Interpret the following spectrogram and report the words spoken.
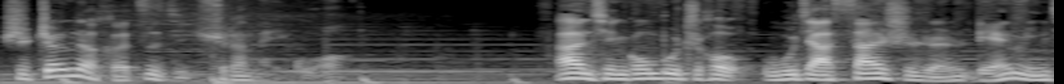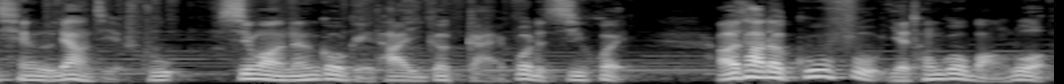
是真的和自己去了美国。案情公布之后，吴家三十人联名签了谅解书，希望能够给他一个改过的机会。而他的姑父也通过网络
